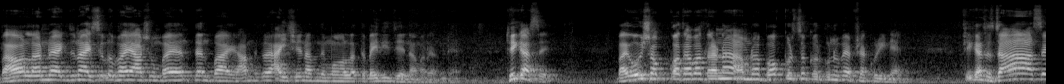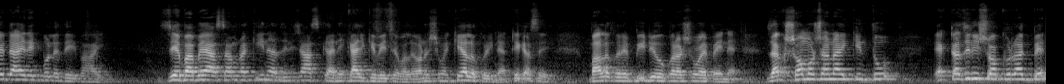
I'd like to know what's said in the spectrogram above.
বাবার লাভ নাই, একজন আইছিল, ভাই, আসুন ভাই, এনতেন ভাই। আপনি আইসেন আপনি মহল্লাতে? বাইরে যেন আমার ঠিক আছে? ভাই ওই সব কথাবার্তা না আমরা বক্কর চক্কর কোনো ব্যবসা করি না। ঠিক আছে যা আছে ডাইরেক্ট বলে দেই ভাই। যেভাবে আছে আমরা কিনা জিনিস আজকে আনি কালকে বেঁচে বলে অনেক সময় খেয়ালও করি না ঠিক আছে? ভালো করে ভিডিও করার সময় পাই না। যাক সমস্যা নাই কিন্তু একটা জিনিস লক্ষ্য রাখবেন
